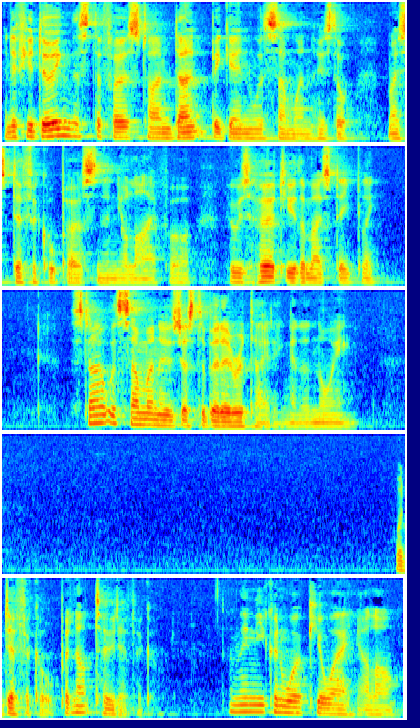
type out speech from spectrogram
And if you're doing this the first time, don't begin with someone who's the most difficult person in your life or who has hurt you the most deeply. Start with someone who's just a bit irritating and annoying. Or difficult, but not too difficult. And then you can work your way along.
